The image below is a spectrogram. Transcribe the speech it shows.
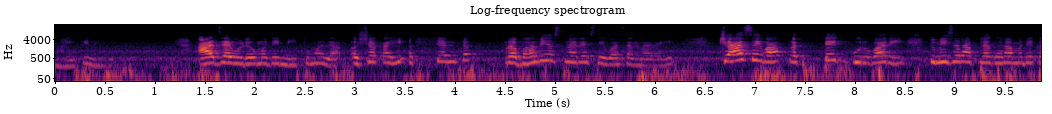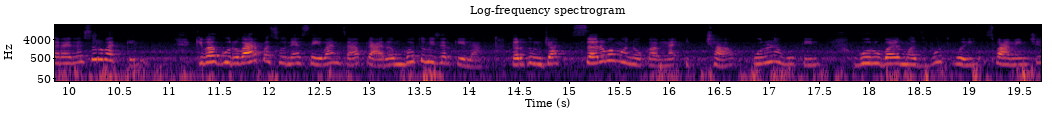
माहिती नाही आज या व्हिडिओमध्ये मी तुम्हाला अशा काही अत्यंत प्रभावी असणाऱ्या सेवा सांगणार आहे. ज्या सेवा प्रत्येक गुरुवारी तुम्ही जर आपल्या घरामध्ये करायला सुरुवात केली किंवा गुरुवारपासून या सेवांचा प्रारंभ तुम्ही जर केला तर तुमच्या सर्व मनोकामना इच्छा पूर्ण होतील. गुरुबळ मजबूत होईल स्वामींची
